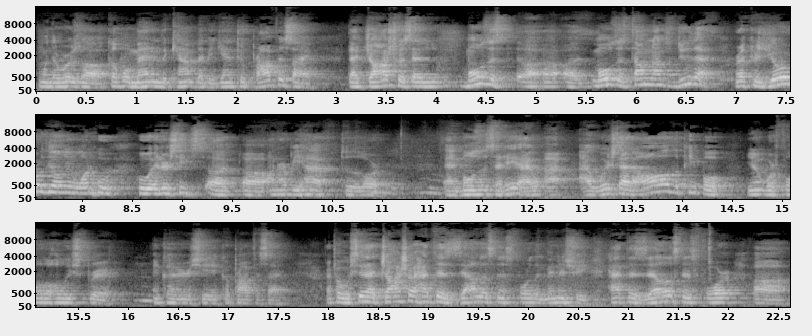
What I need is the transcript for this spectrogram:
when there was a couple men in the camp that began to prophesy, that Joshua said, Moses, uh, uh, Moses, tell him not to do that, right? Because you're the only one who, who intercedes on our behalf to the Lord. And Moses said, Hey, I, I, I wish that all the people, you know, were full of the Holy Spirit and could intercede and could prophesy. Right? But we see that Joshua had this zealousness for the ministry, had this zealousness for uh,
